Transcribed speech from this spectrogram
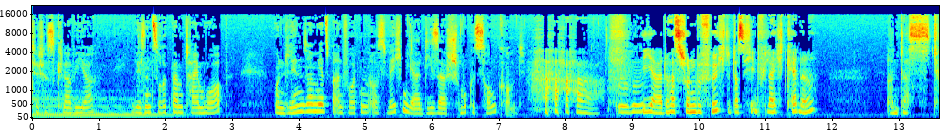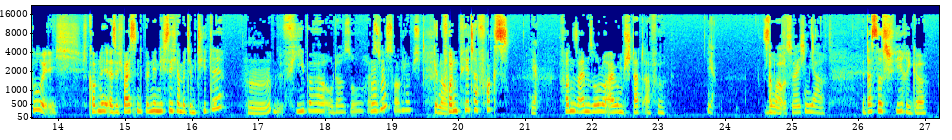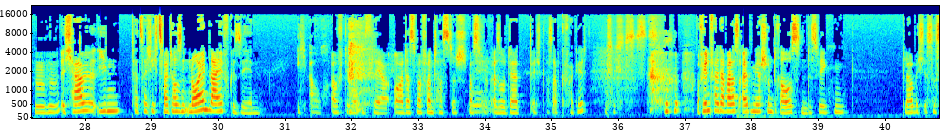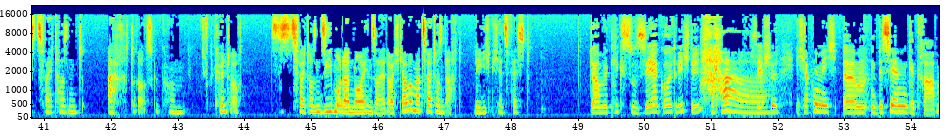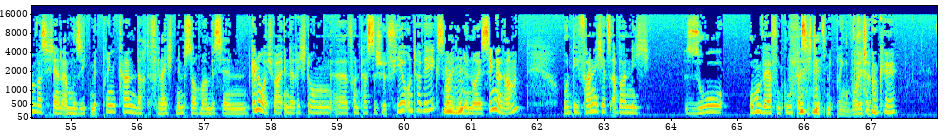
Dramatisches Klavier. Wir sind zurück beim Time Warp. Und Lynn soll mir jetzt beantworten, aus welchem Jahr dieser schmucke Song kommt. Hahaha. Ja, du hast schon befürchtet, dass ich ihn vielleicht kenne. Und das tue ich. Ich komme nicht, also ich weiß nicht, bin mir nicht sicher mit dem Titel. Fieber oder so heißt der Song, glaube ich. Genau. Von Peter Fox. Ja. Von seinem Soloalbum Stadtaffe. Ja. So. Aber aus welchem Jahr? Das ist das Schwierige. Ich habe ihn tatsächlich 2009 live gesehen. Ich auch. Auf dem Open Flair. Oh, das war fantastisch. Was für, also der hat echt was abgefackelt. Auf jeden Fall, da war das Album ja schon draußen. Deswegen glaube ich, ist es 2008 rausgekommen. Könnte auch 2007 oder 2009 sein. Aber ich glaube mal 2008 lege ich mich jetzt fest. Damit liegst du sehr goldrichtig. Haha. Sehr schön. Ich habe nämlich ähm, ein bisschen gegraben, was ich denn an Musik mitbringen kann. Dachte, vielleicht nimmst du auch mal ein bisschen. Genau, ich war in der Richtung äh, Fantastische Vier unterwegs, weil die eine neue Single haben. Und die fand ich jetzt aber nicht so umwerfend gut, dass ich die jetzt mitbringen wollte. Okay.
